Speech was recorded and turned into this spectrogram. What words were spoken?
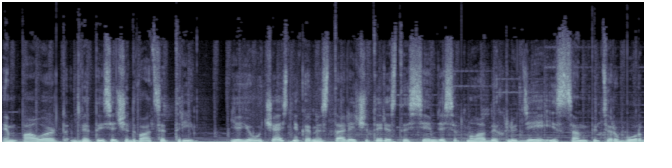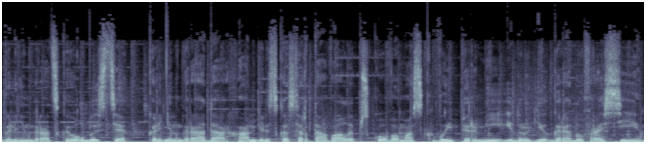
Empowered 2023. Ее участниками стали 470 молодых людей из Санкт-Петербурга, Ленинградской области, Калининграда, Архангельска, Сартовала, Пскова, Москвы, Перми и других городов России.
